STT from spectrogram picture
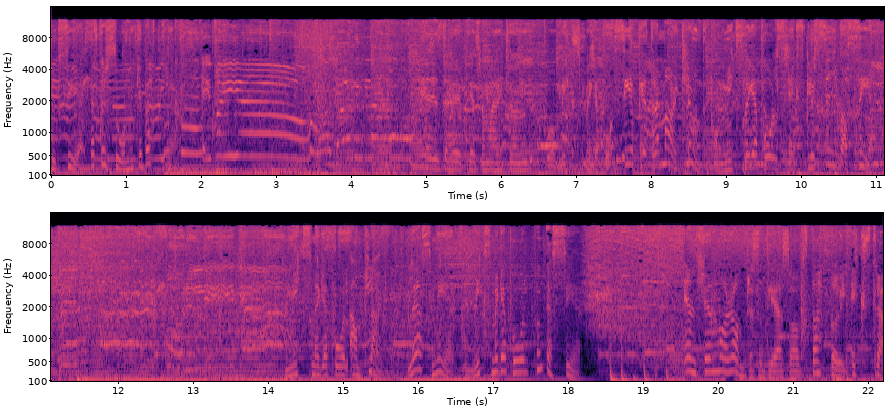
succé efter Så mycket bättre. Hej, det här är Petra Marklund på Mix Megapol. Se Petra Marklund på Mix Megapols exklusiva scen. Mix Megapol Unplugged. Läs mer på mixmegapol.se. Äntligen morgon presenteras av Statoil Extra.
